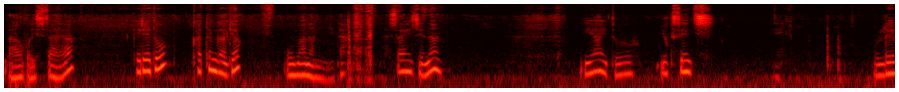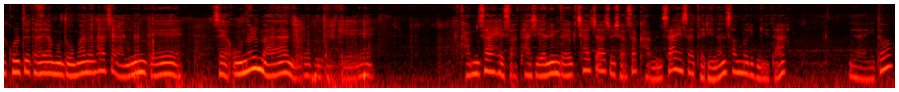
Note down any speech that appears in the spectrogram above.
나오고 있어요. 그래도 같은 가격 5만원입니다. 사이즈는 이 아이도 6cm 원래 골드 다이아몬드 5만원 하지 않는데 제가 오늘만 여러분들께 감사해서 다시 열림다육 찾아주셔서 감사해서 드리는 선물입니다. 이 아이도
